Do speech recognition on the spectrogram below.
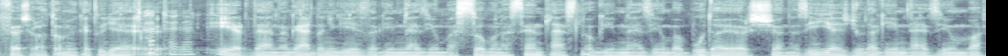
felsorolhatom őket, ugye hát, Érdán, a Gárdonyi Géza gimnáziumban, Szobon, a Szent László gimnáziumban, Budaörsön, az I.S. Gyula gimnáziumban,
